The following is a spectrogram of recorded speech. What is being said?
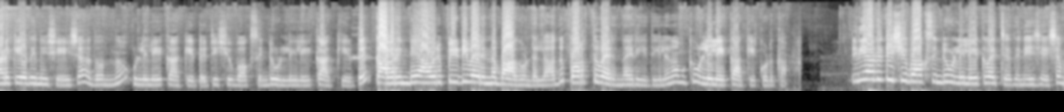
മടക്കിയതിന് ശേഷം അതൊന്ന് ഉള്ളിലേക്ക് ആക്കിയിട്ട് ടിഷ്യൂ ബോക്സിന്റെ ഉള്ളിലേക്കാക്കിയിട്ട് കവറിന്റെ ആ ഒരു പിടി വരുന്ന ഭാഗം ഉണ്ടല്ലോ അത് പുറത്ത് വരുന്ന രീതിയിൽ നമുക്ക് ഉള്ളിലേക്കാക്കി കൊടുക്കാം. ഇനി അത് ടിഷ്യൂ ബോക്സിന്റെ ഉള്ളിലേക്ക് വെച്ചതിന് ശേഷം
